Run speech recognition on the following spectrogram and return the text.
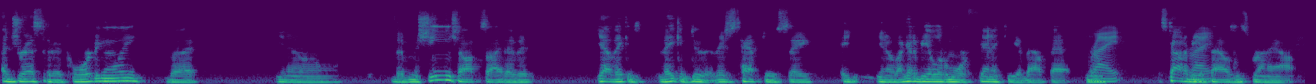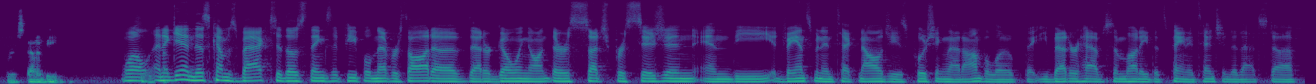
address it accordingly. But you know, the machine shop side of it, yeah, they can they can do it. They just have to say, hey, you know, I got to be a little more finicky about that. You know, Right. It's got to be Right. a thousandths run out. Or it's got to be Well, and again, this comes back to those things that people never thought of that are going on. There's such precision, and the advancement in technology is pushing that envelope that you better have somebody that's paying attention to that stuff.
